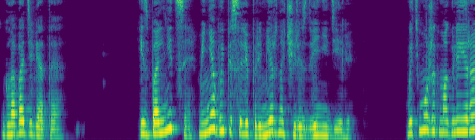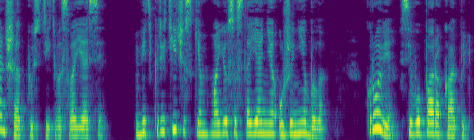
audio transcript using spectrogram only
Глава девятая. Из больницы меня выписали примерно через две недели. Быть может, могли и раньше отпустить во свояси, ведь критическим мое состояние уже не было. Крови всего пара капель.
